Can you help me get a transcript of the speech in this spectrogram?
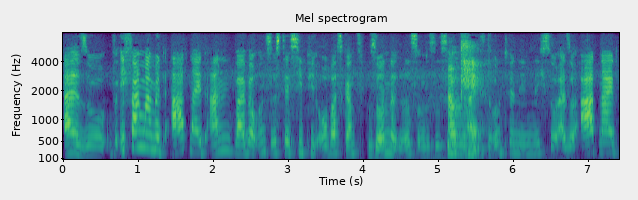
Also, ich fange mal mit Art Night an, weil bei uns ist der CPO was ganz Besonderes und das ist in okay. den meisten Unternehmen nicht so. Also Art Night,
